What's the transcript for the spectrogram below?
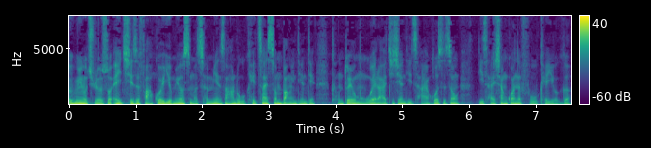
会没有觉得说，诶，其实法规有没有什么层面上，它如果可以再松绑一点点，可能对我们未来机器人理财或是这种理财相关的服务，可以有个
